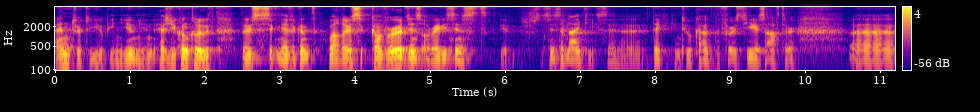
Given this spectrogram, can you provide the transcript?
entered the European Union. As you conclude, there is a significant, well, there is convergence already since since the 90s, uh, taking into account the first years after uh,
